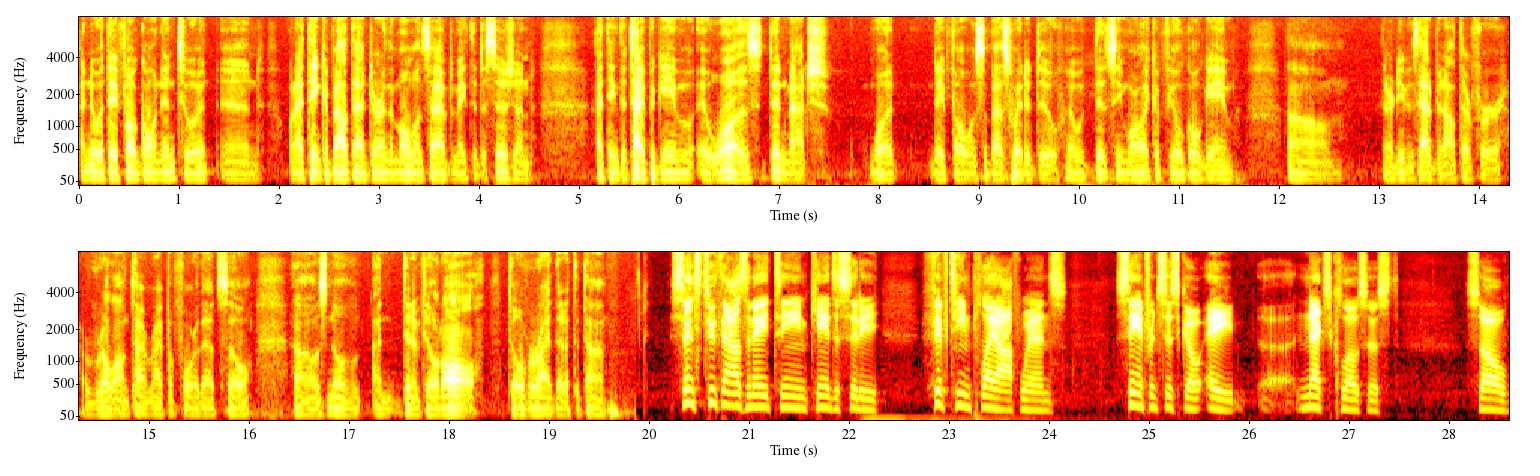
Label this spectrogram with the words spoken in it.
I knew what they felt going into it. And when I think about that during the moments I have to make the decision, I think the type of game it was did match what they felt was the best way to do. It did seem more like a field goal game. Um, and our defense had been out there for a real long time right before that. So uh, it was no, I didn't feel at all to override that at the time. Since 2018, Kansas City 15 playoff wins, San Francisco 8, uh, next closest. So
